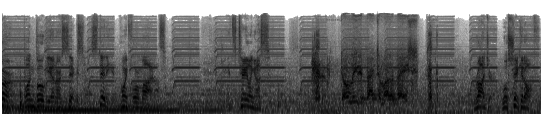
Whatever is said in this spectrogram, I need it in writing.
Confirm. One bogey on our six. Steady at 0.4 miles. It's tailing us. Don't lead it back to Mother Base. Roger. We'll shake it off.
